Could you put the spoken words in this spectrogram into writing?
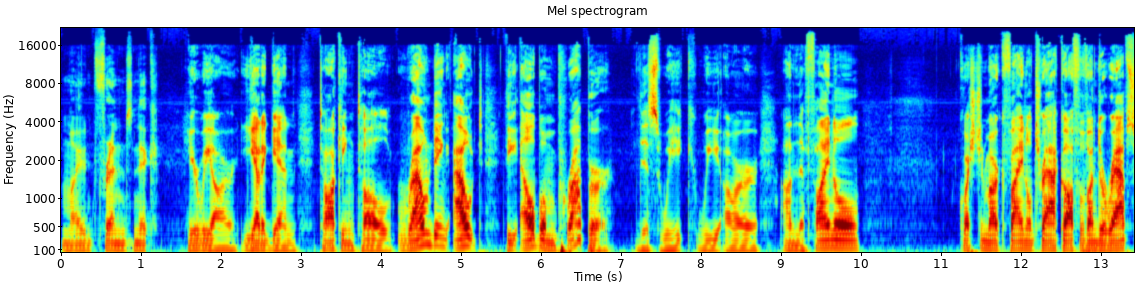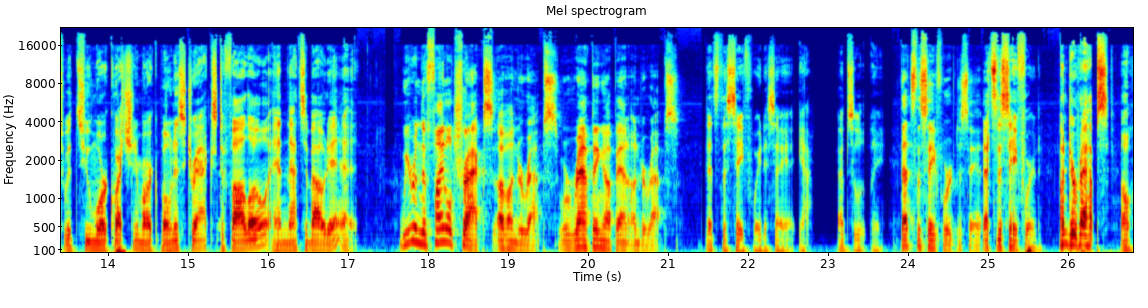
my friend Nick. Here we are yet again talking Tull, rounding out the album proper. This week we are on the final question mark final track off of Under Wraps with two more question mark bonus tracks to follow, and that's about it. We're in the final tracks of Under Wraps. We're wrapping up and Under Wraps. That's the safe way to say it. Yeah, absolutely. That's the safe word to say it. That's the safe word. Under wraps. Oh,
